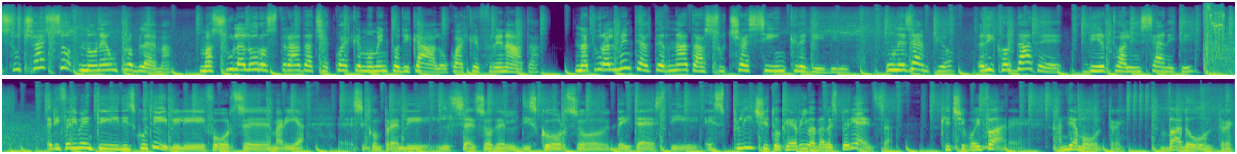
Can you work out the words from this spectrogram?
successo non è un problema, ma sulla loro strada c'è qualche momento di calo, qualche frenata, naturalmente alternata a successi incredibili. Un esempio? Ricordate Virtual Insanity? Riferimenti discutibili, forse, Maria, eh, se comprendi il senso del discorso, dei testi, esplicito che arriva dall'esperienza. Che ci vuoi fare? Andiamo oltre. Vado oltre.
